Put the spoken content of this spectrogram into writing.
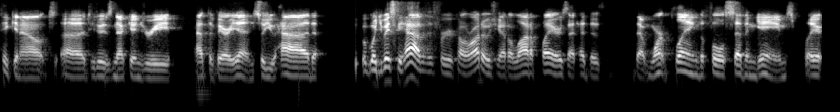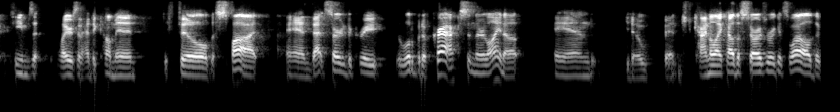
taken out uh, due to his neck injury at the very end. So you had what you basically have for your Colorado is you had a lot of players that had to that weren't playing the full seven games. Player teams that players that had to come in to fill the spot, and that started to create a little bit of cracks in their lineup. And you know, kind of like how the Stars work as well. the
